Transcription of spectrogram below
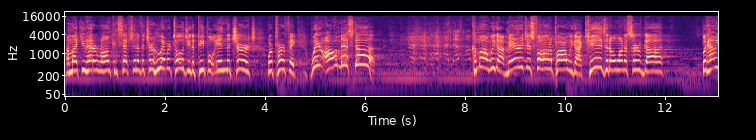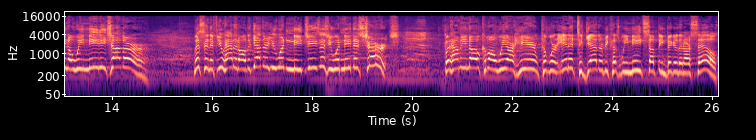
I'm like, you had a wrong conception of the church. Whoever told you the people in the church were perfect? We're all messed up. Come on, we got marriages falling apart. We got kids that don't want to serve God. But how you know we need each other? Listen, if you had it all together, you wouldn't need Jesus, you wouldn't need this church. But how many know, come on, we are here, we're in it together because we need something bigger than ourselves.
